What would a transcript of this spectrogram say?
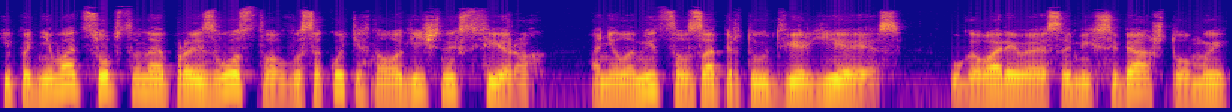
и поднимать собственное производство в высокотехнологичных сферах, а не ломиться в запертую дверь ЕС, уговаривая самих себя, что мы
